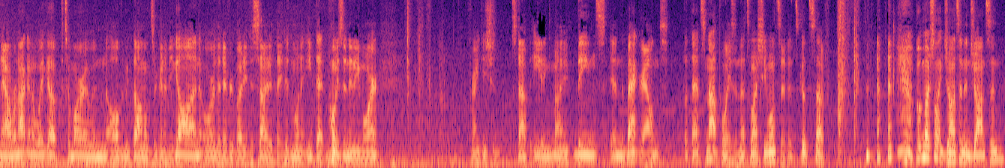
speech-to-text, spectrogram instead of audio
Now, we're not going to wake up tomorrow and all the McDonald's are going to be gone or that everybody decided they didn't want to eat that poison anymore. Frankie should stop eating my beans in the background, but that's not poison. That's why she wants it. It's good stuff. but much like Johnson & Johnson,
